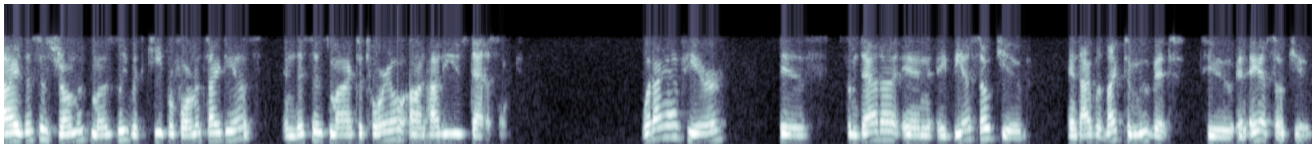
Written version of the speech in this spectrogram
Hi, this is Jean-Luc Mosley with Key Performance Ideas, and this is my tutorial on how to use DataSync. What I have here is some data in a BSO cube, and I would like to move it to an ASO cube,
